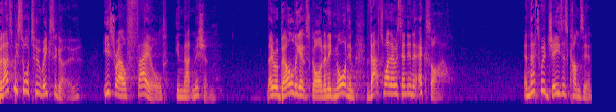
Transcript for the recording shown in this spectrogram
But as we saw two weeks ago, Israel failed in that mission. They rebelled against God and ignored him. That's why they were sent into exile. And that's where Jesus comes in.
